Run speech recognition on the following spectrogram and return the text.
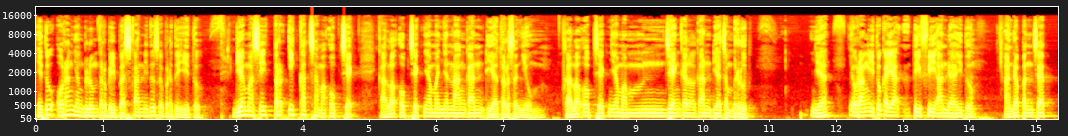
Itu orang yang belum terbebaskan itu seperti itu. Dia masih terikat sama objek. Kalau objeknya menyenangkan, dia tersenyum. Kalau objeknya menjengkelkan, dia cemberut. Ya, orang itu kayak TV Anda itu. Anda pencet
